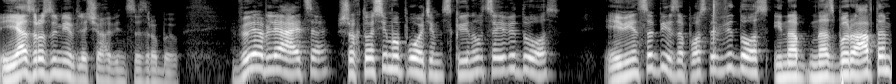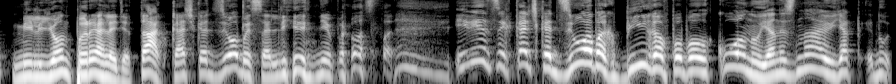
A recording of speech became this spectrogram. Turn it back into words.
І я зрозумів, для чого він це зробив. Виявляється, що хтось йому потім скинув цей відос. І він собі запостив відос і на, назбирав там мільйон переглядів. Так, качкадзьоби солідні просто. І він цих качкадзьобах бігав по балкону. Я не знаю, як. Ну,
